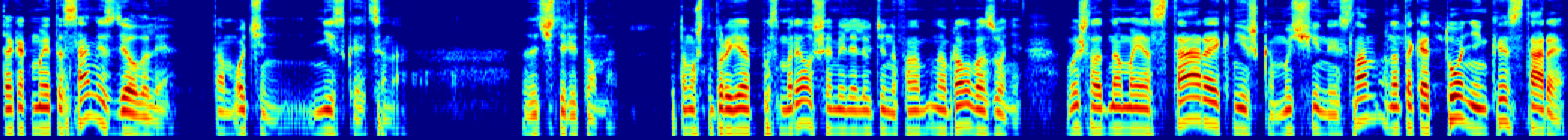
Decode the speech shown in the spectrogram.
так как мы это сами сделали, там очень низкая цена за 4 тома. Потому что, например, я посмотрел Шамиля Людинов, набрал в Озоне. Вышла одна моя старая книжка «Мужчина и ислам». Она такая тоненькая, старая.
